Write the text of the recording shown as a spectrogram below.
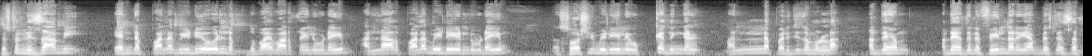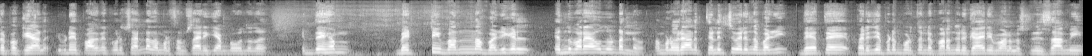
മിസ്റ്റർ നിസാമി എന്റെ പല വീഡിയോകളിലും ദുബായ് വാർത്തയിലൂടെയും അല്ലാതെ പല മീഡിയകളിലൂടെയും സോഷ്യൽ മീഡിയയിലും ഒക്കെ നിങ്ങൾ നല്ല പരിചിതമുള്ള അദ്ദേഹം അദ്ദേഹത്തിന്റെ ഫീൽഡ് അറിയാം ബിസിനസ് സെറ്റപ്പൊക്കെയാണ് ഇവിടെ ഇപ്പോൾ അതിനെക്കുറിച്ചല്ല നമ്മൾ സംസാരിക്കാൻ പോകുന്നത്. ഇദ്ദേഹം വെട്ടി വന്ന വഴികൾ എന്ന് പറയാവുന്നുണ്ടല്ലോ. നമ്മൾ ഒരാൾ തെളിച്ചു വരുന്ന വഴി അദ്ദേഹത്തെ പരിചയപ്പെടുമ്പോൾ തന്നെ പറഞ്ഞൊരു കാര്യമാണ് മിസ്റ്റർ നിസാമി.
